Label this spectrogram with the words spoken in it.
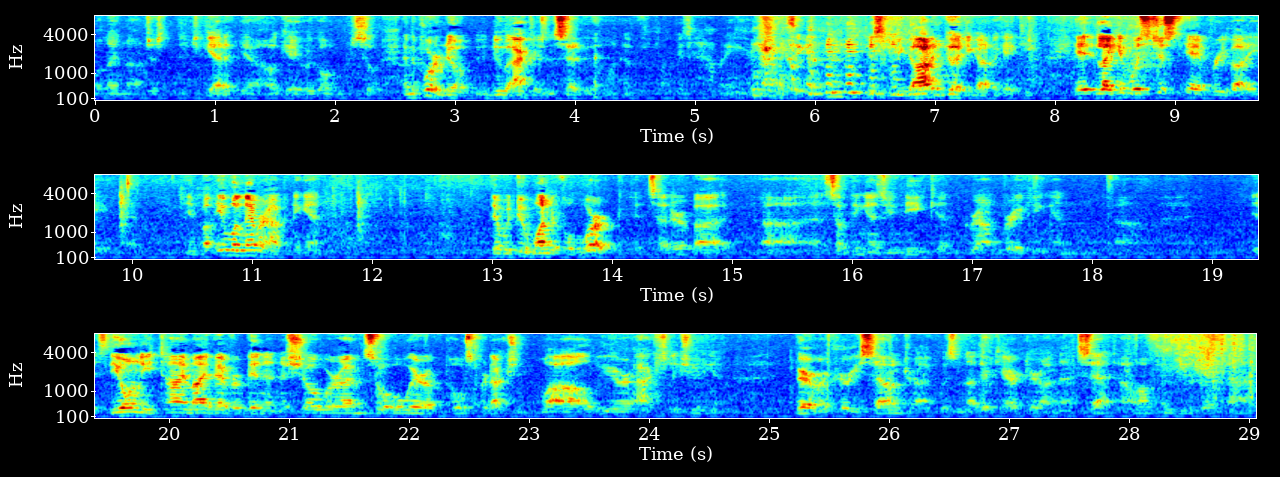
well then, no, just, did you get it? Yeah, okay, we're going. So, and the poor new, new actors instead of going, what the fuck is happening here? Just, you got it, good, you got it, okay, keep. It, like it was just everybody. involved. It will never happen again. They would do wonderful work, etc., but uh, something as unique and groundbreaking and uh, it's the only time I've ever been in a show where I'm so aware of post-production while we are actually shooting it. Bear McCreary's soundtrack was another character on that set. How often do you get that?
